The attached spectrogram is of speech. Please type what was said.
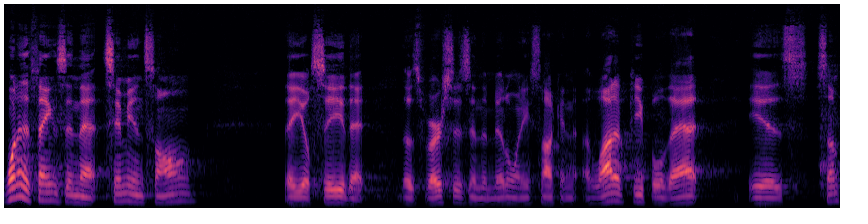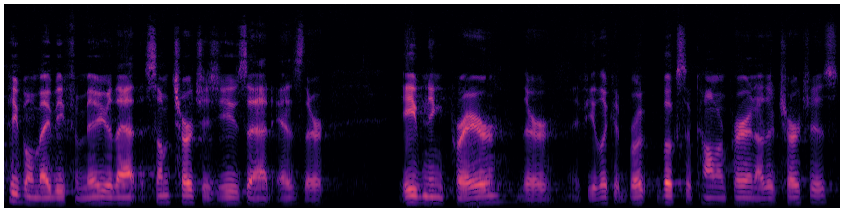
one of the things in that Simeon song that you'll see that those verses in the middle when he's talking, a lot of people that is some people may be familiar that some churches use that as their evening prayer. Their if you look at books of common prayer in other churches,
